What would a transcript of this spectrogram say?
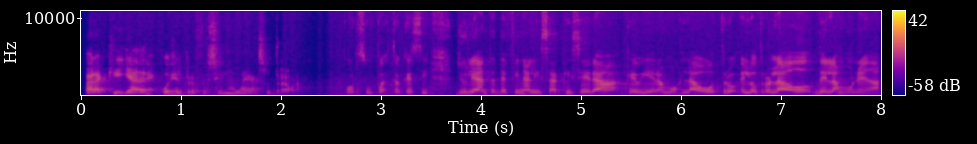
para que ya después el profesional haga su trabajo. Por supuesto que sí. Julia, antes de finalizar, quisiera que viéramos la otro, el otro lado de la moneda.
